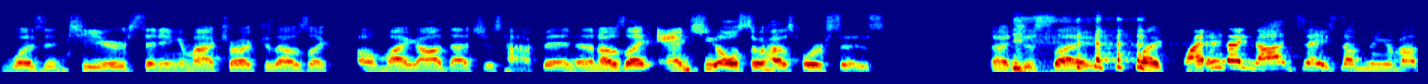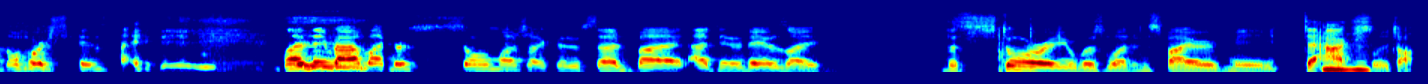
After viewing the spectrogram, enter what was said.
was in tears sitting in my truck because I was like, oh my god, that just happened. And I was like, and she also has horses. That just like like why did I not say something about the horses? Like, well, I think about like there's so much I could have said, but at the end of the day, it was like the story was what inspired me to Mhm. actually talk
